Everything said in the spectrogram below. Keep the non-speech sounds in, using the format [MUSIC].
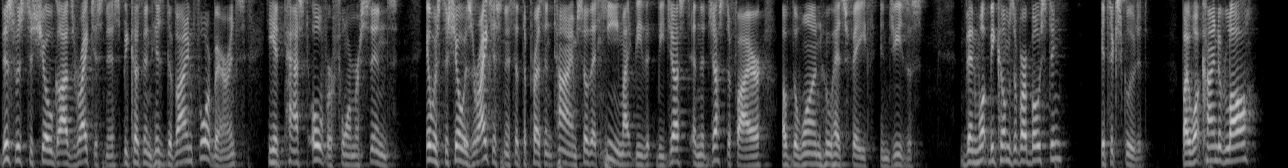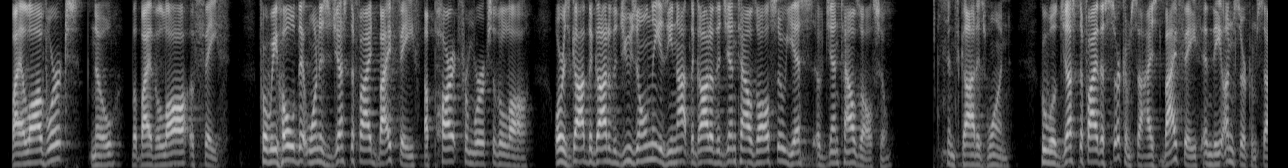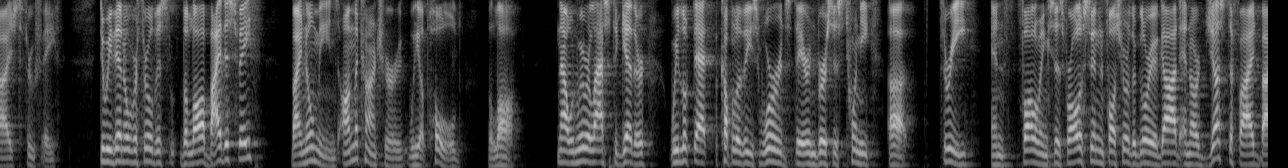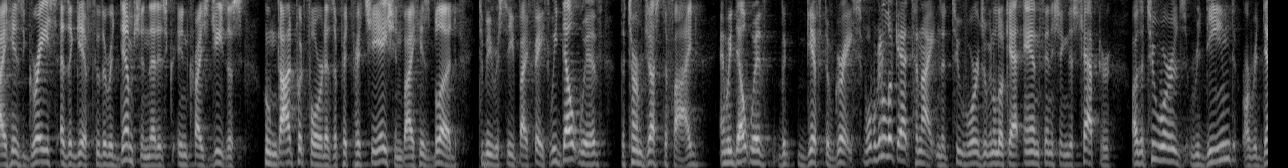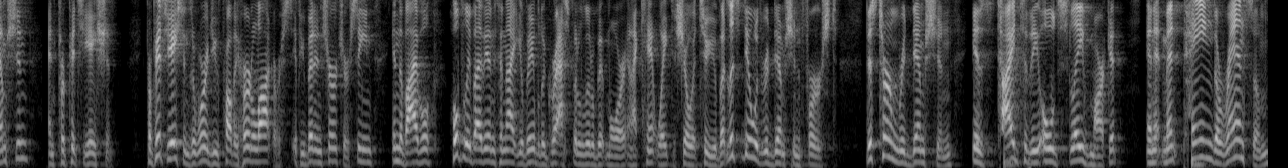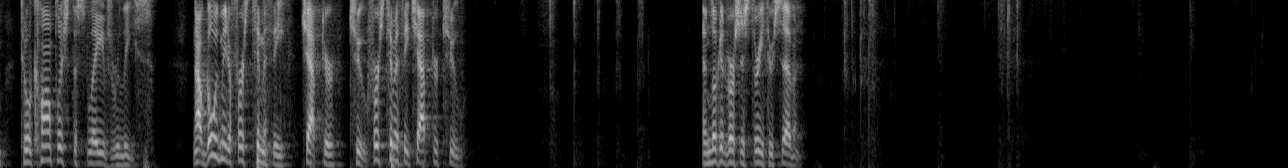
This was to show God's righteousness because in his divine forbearance he had passed over former sins. It was to show his righteousness at the present time so that he might be, be just and the justifier of the one who has faith in Jesus. Then what becomes of our boasting? It's excluded. By what kind of law? By a law of works? No, but by the law of faith. For we hold that one is justified by faith apart from works of the law. Or is God the God of the Jews only? Is he not the God of the Gentiles also? Yes, of Gentiles also, since God is one, who will justify the circumcised by faith and the uncircumcised through faith. Do we then overthrow this, the law by this faith? By no means. On the contrary, we uphold the law. Now, when we were last together, we looked at a couple of these words there in verses 23 uh, and following says, For all have sinned and fall short of the glory of God and are justified by his grace as a gift through the redemption that is in Christ Jesus, whom God put forward as a propitiation by his blood to be received by faith. We dealt with the term justified and we dealt with the gift of grace. What we're going to look at tonight, and the two words we're going to look at and finishing this chapter, are the two words redeemed or redemption and propitiation. Propitiation is a word you've probably heard a lot, or if you've been in church or seen in the Bible. Hopefully, by the end of tonight, you'll be able to grasp it a little bit more, and I can't wait to show it to you. But let's deal with redemption first. This term redemption is tied to the old slave market, and it meant paying the ransom to accomplish the slave's release. Now, go with me to 1 Timothy chapter 2. 1 Timothy chapter 2. And look at verses 3 through 7.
